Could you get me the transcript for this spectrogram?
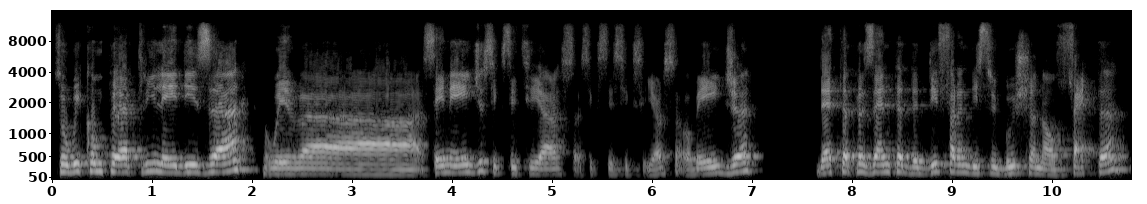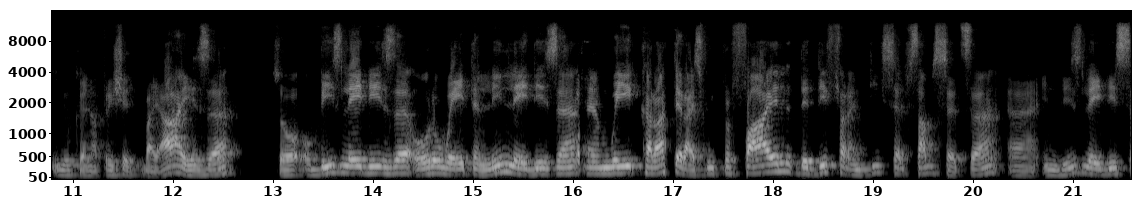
So we compare three ladies with same age, 66 years, 66 years of age, that presented the different distribution of fat you can appreciate by eyes. So obese ladies, overweight and lean ladies, and we characterize, we profile the different T cell subsets uh, in these ladies.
